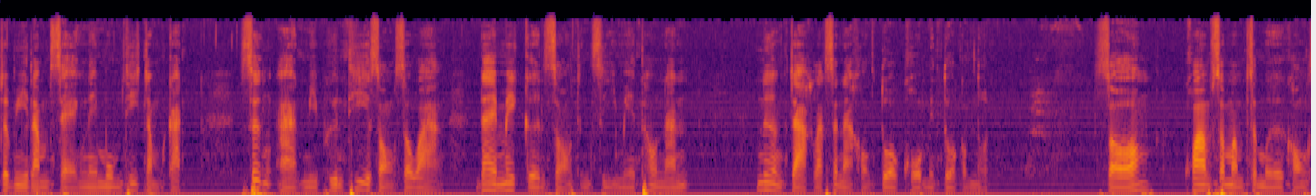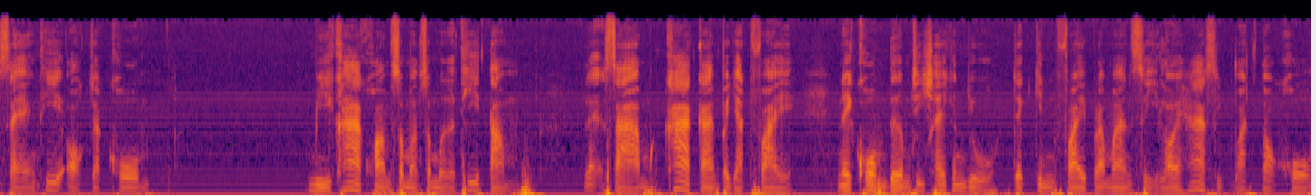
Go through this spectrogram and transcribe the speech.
จะมีลำแสงในมุมที่จำกัด ซึ่งอาจมีพื้นที่ส่องสว่างได้ไม่เกิน 2-4 เมตรเท่านั้น เนื่องจากลักษณะของตัวโคมเป็นตัวกำหนด 2. ความสม่ำเสมอของแสงที่ออกจากโคม มีค่าความสม่ำเสมอที่ต่ำและ 3. ค่าการประหยัดไฟ ในโคมเดิมที่ใช้กันอยู่ จะกินไฟประมาณ 450 วัตต์ต่อโคม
